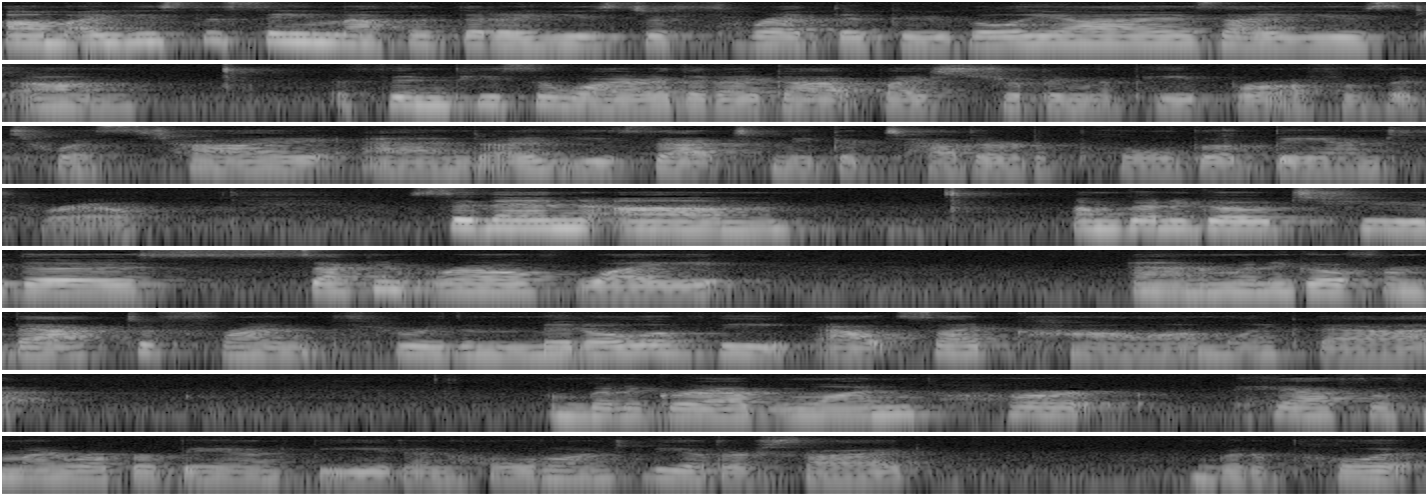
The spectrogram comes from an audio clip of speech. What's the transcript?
Um, I used the same method that I used to thread the googly eyes. I used um, a thin piece of wire that I got by stripping the paper off of a twist tie, and I used that to make a tether to pull the band through. So then um, I'm going to go to the second row of white and I'm going to go from back to front through the middle of the outside column like that. I'm going to grab one part, half of my rubber band bead and hold on to the other side. I'm going to pull it,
